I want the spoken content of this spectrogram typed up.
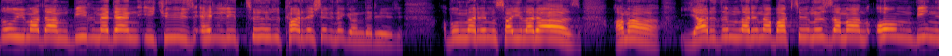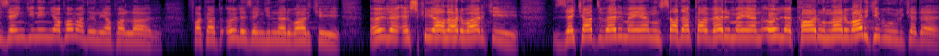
duymadan bilmeden 250 tır kardeşlerine gönderir. Bunların sayıları az ama yardımlarına baktığınız zaman 10 bin zenginin yapamadığını yaparlar. Fakat öyle zenginler var ki, öyle eşkıyalar var ki, zekat vermeyen, sadaka vermeyen öyle karunlar var ki bu ülkede.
